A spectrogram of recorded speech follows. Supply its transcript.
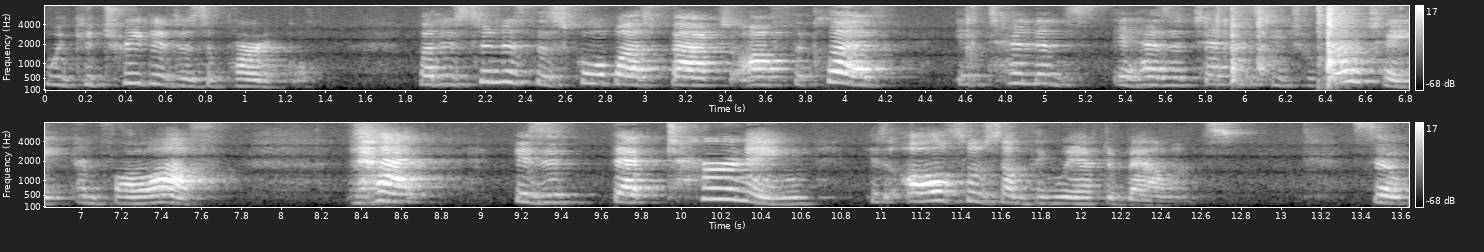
we could treat it as a particle. But as soon as the school bus backs off the cliff, it, tendence, it has a tendency to rotate and fall off. That is it, that turning is also something we have to balance. So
